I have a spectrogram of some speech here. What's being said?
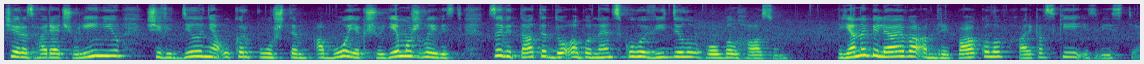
через гарячу лінію чи відділення Укрпошти, або, якщо є можливість, завітати до абонентського відділу облгазу. Яна Біляєва, Андрій Паколов, Харківські ізвістія.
